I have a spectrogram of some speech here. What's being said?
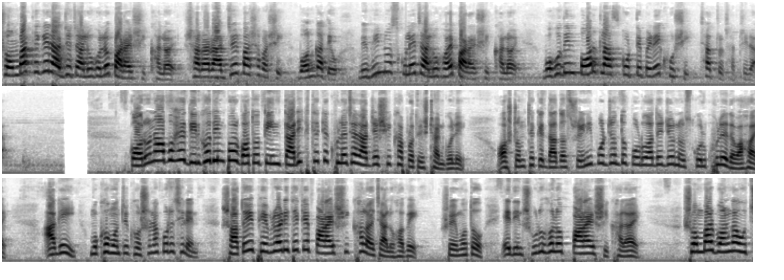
সোমবার থেকে রাজ্যে চালু হলো পাড়ায় শিক্ষালয়। সারা রাজ্যের পাশাপাশি বনগাঁতেও বিভিন্ন স্কুলে চালু হয় পাড়ায় শিক্ষালয়। বহুদিন পর ক্লাস করতে পেরে খুশি ছাত্রছাত্রীরা। করোনা আবহে দীর্ঘদিন পর গত তিন তারিখ থেকে খুলেছে রাজ্যের শিক্ষা প্রতিষ্ঠানগুলি। অষ্টম থেকে দ্বাদশ শ্রেণি পর্যন্ত পড়ুয়াদের জন্য স্কুল খুলে দেওয়া হয়। আগেই মুখ্যমন্ত্রী ঘোষণা করেছিলেন, সাতই ফেব্রুয়ারি থেকে পাড়ায় শিক্ষালয় চালু হবে। সেই মতো এদিন শুরু হলো পাড়ায় শিক্ষালয়। সোমবার বনগাঁ উচ্চ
